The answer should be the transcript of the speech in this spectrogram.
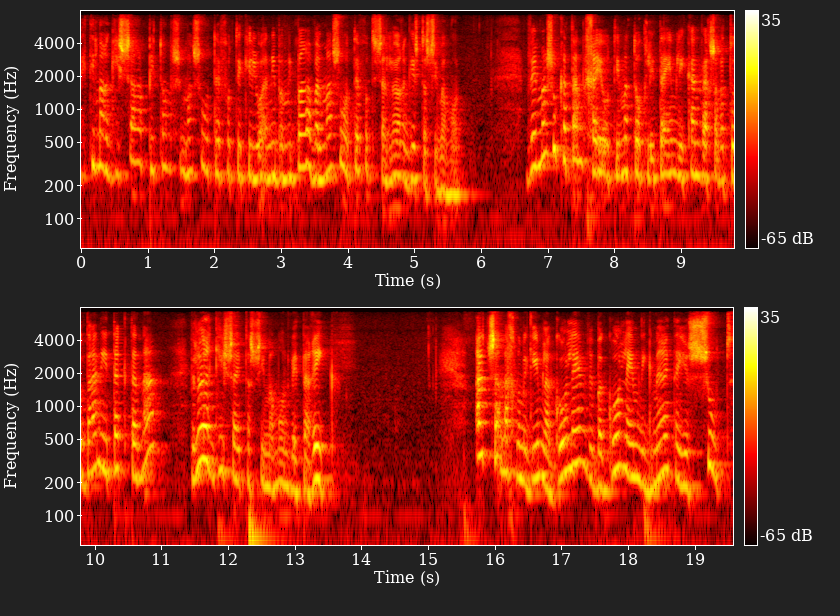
הייתי מרגישה פתאום שמשהו עוטף אותי, כאילו אני במדבר, אבל משהו עוטף אותי שאני לא ארגיש את השיממון. ומשהו קטן בחיי אותי, מתוק לי, טעים לי כאן ועכשיו. התודעה נהייתה קטנה, ולא הרגישה את השיממון ואת הריק. עד שאנחנו מגיעים לגולם, ובגולם נגמרת הישות.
